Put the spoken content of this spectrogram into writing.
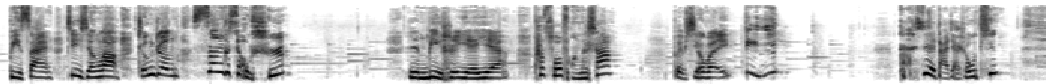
比赛进行了整整三个小时。任弼时爷爷他所纺的纱被评为第一。感谢大家收听。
